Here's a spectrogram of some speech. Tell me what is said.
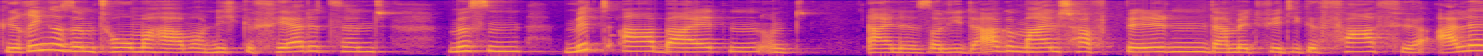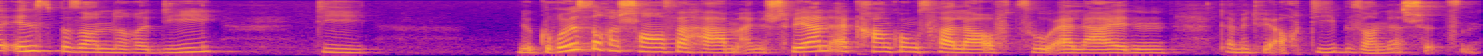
geringe Symptome haben und nicht gefährdet sind, müssen mitarbeiten und eine Solidargemeinschaft bilden, damit wir die Gefahr für alle, insbesondere die, die eine größere Chance haben, einen schweren Erkrankungsverlauf zu erleiden, damit wir auch die besonders schützen.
